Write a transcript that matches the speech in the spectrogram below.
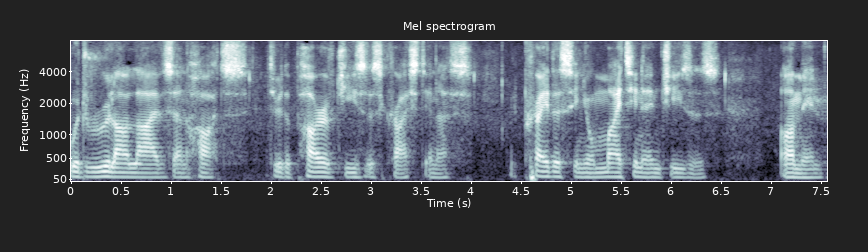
would rule our lives and hearts through the power of Jesus Christ in us. We pray this in your mighty name, Jesus. Amen.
